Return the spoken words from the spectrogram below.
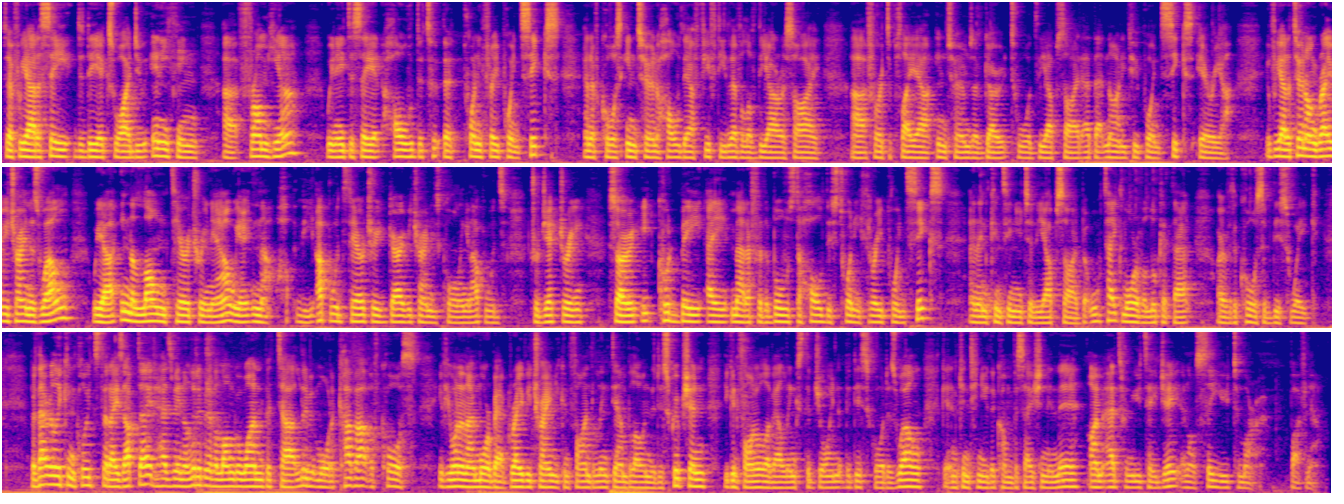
So if we are to see the DXY do anything uh, from here, we need to see it hold the, the 23.6 and of course in turn hold our 50 level of the RSI uh, for it to play out in terms of go towards the upside at that 92.6 area. If we had to turn on gravy train as well, we are in the long territory now. We are in the, the upwards territory. Gravy train is calling an upwards trajectory. So it could be a matter for the Bulls to hold this 23.6 and then continue to the upside. But we'll take more of a look at that over the course of this week. But that really concludes today's update. It has been a little bit of a longer one, but uh, a little bit more to cover. Of course, if you want to know more about Gravy Train, you can find the link down below in the description. You can find all of our links to join the Discord as well and continue the conversation in there. I'm Ads from UTG, and I'll see you tomorrow. Bye for now.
